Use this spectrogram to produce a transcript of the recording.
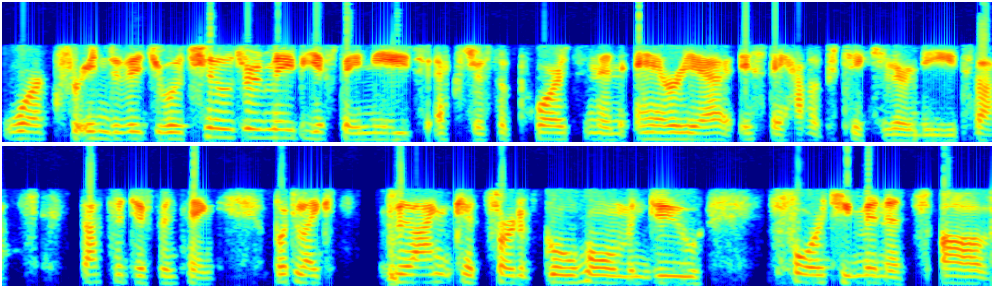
work for individual children, maybe if they need extra support in an area, if they have a particular need. That's that's a different thing. But like blanket sort of go home and do forty minutes of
